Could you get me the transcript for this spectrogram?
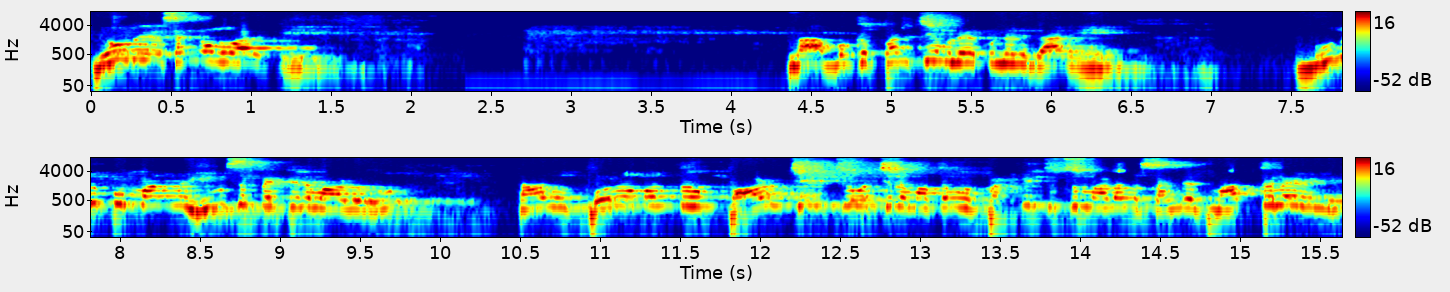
యోదయ సంఘం వారికి నా ముఖ పరిచయం లేకుండానే కానీ మునుపు మనను హింస పెట్టిన వాడు తాను పూర్వమందు పాడు చేయించి వచ్చిన మతము ప్రకటించుతున్నాడన్న సంగతి మాత్రమే విని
